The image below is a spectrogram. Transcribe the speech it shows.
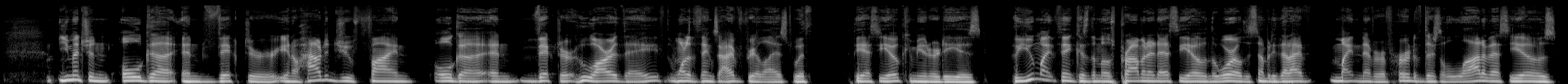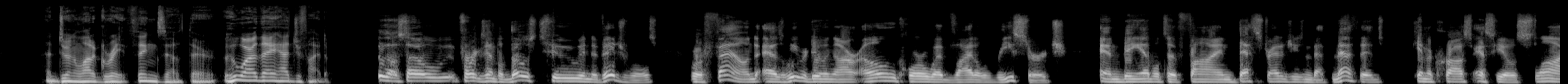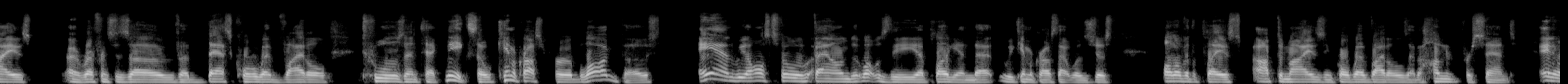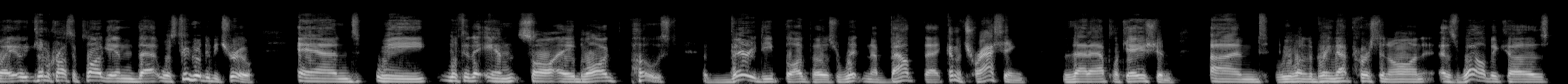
You mentioned Olga and Victor. You know, how did you find Olga and Victor? Who are they? One of the things I've realized with the SEO community is who you might think is the most prominent SEO in the world is somebody that I might never have heard of. There's a lot of SEOs uh, doing a lot of great things out there. Who are they? How'd you find them? So, for example, those two individuals were found as we were doing our own core web vital research and being able to find best strategies and best methods came across SEO slides, uh, references of uh, best core web vital tools and techniques. So came across her blog post, and we also found what was the uh, plugin that we came across that was just all over the place, optimizing core web vitals at 100%. Anyway, we came across a plugin that was too good to be true. And we looked at it and saw a blog post a very deep blog post written about that, kind of trashing that application. And we wanted to bring that person on as well because,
